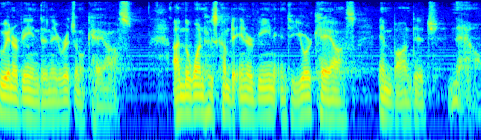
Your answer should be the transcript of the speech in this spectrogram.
who intervened in the original chaos. I'm the one who's come to intervene into your chaos and bondage now.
